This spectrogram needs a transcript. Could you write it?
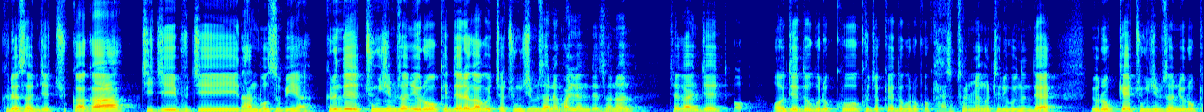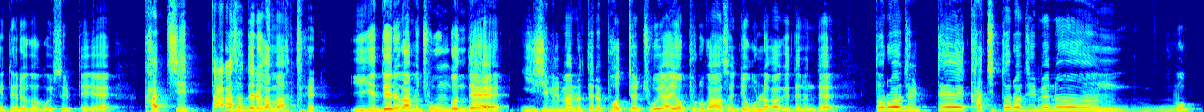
그래서 이제 주가가 지지부진한 모습이야. 그런데 중심선이 이렇게 내려가고 있죠. 중심선에 관련돼서는 제가 이제 어, 어제도 그렇고 그저께도 그렇고 계속 설명을 드리고 있는데 이렇게 중심선 이렇게 내려가고 있을 때에 같이 따라서 내려가면 안 돼. 이게 내려가면 좋은 건데 21만 원대를 버텨줘야 옆으로 가서 이제 올라가게 되는데 떨어질 때 같이 떨어지면은 뭐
